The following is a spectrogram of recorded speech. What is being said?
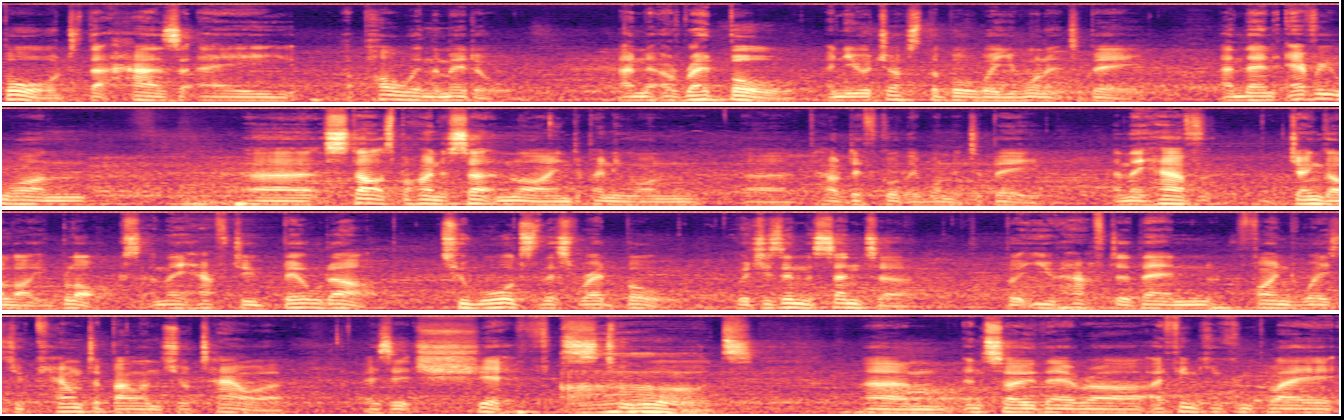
board that has a, a pole in the middle and a red ball, and you adjust the ball where you want it to be. And then everyone uh, starts behind a certain line depending on uh, how difficult they want it to be. And they have Jenga like blocks, and they have to build up towards this red ball, which is in the center. But you have to then find ways to counterbalance your tower as it shifts towards. Um, and so there are, I think you can play it,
